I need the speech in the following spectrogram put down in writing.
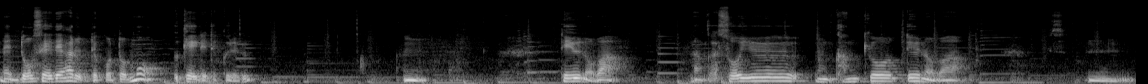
ね、同性であるってことも受け入れてくれる、うん、っていうのはなんかそういう、環境っていうのは、うん、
